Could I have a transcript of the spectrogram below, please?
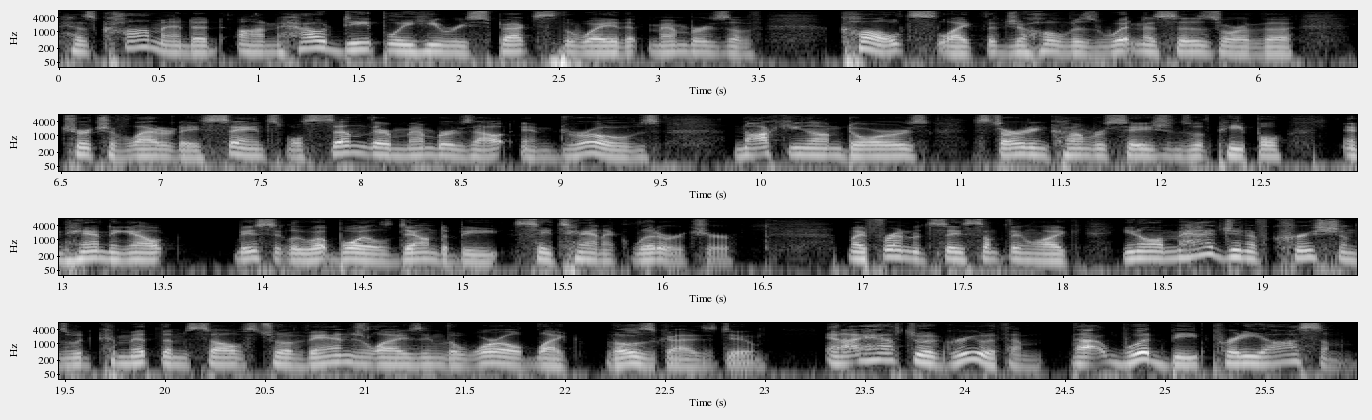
has commented on how deeply he respects the way that members of cults like the Jehovah's Witnesses or the Church of Latter day Saints will send their members out in droves, knocking on doors, starting conversations with people, and handing out basically what boils down to be satanic literature. My friend would say something like, You know, imagine if Christians would commit themselves to evangelizing the world like those guys do. And I have to agree with him. That would be pretty awesome.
